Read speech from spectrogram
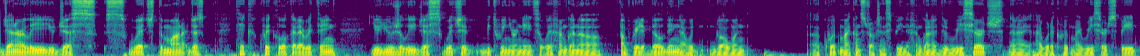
Generally, you just switch the monarch, just take a quick look at everything. You usually just switch it between your needs. So if I'm gonna upgrade a building, I would go and equip my construction speed. If I'm going to do research, then I, I would equip my research speed.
